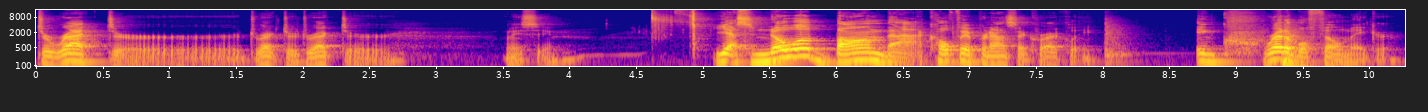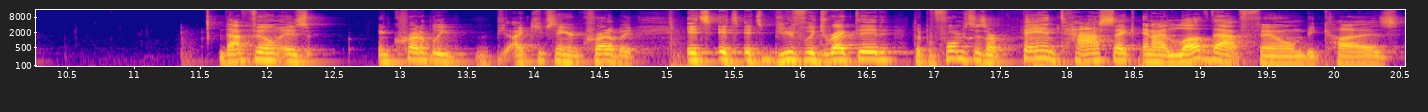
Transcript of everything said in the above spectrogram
director director director. Let me see. Yes noah baumbach. Hopefully i pronounced that correctly. Incredible filmmaker that film is incredibly I keep saying incredibly. It's it's it's beautifully directed. The performances are fantastic and I love that film because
